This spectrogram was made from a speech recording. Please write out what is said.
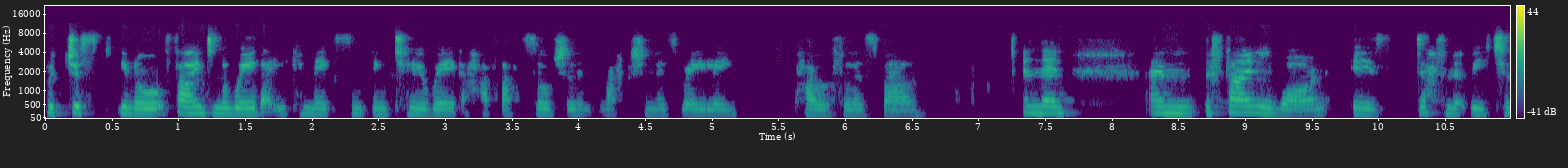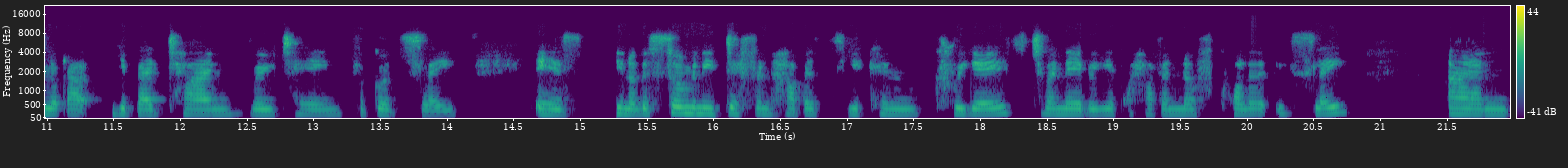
But just you know finding a way that you can make something two way to have that social interaction is really powerful as well. And then um, the final one is definitely to look at your bedtime routine for good sleep is you know there's so many different habits you can create to enable you to have enough quality sleep. And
